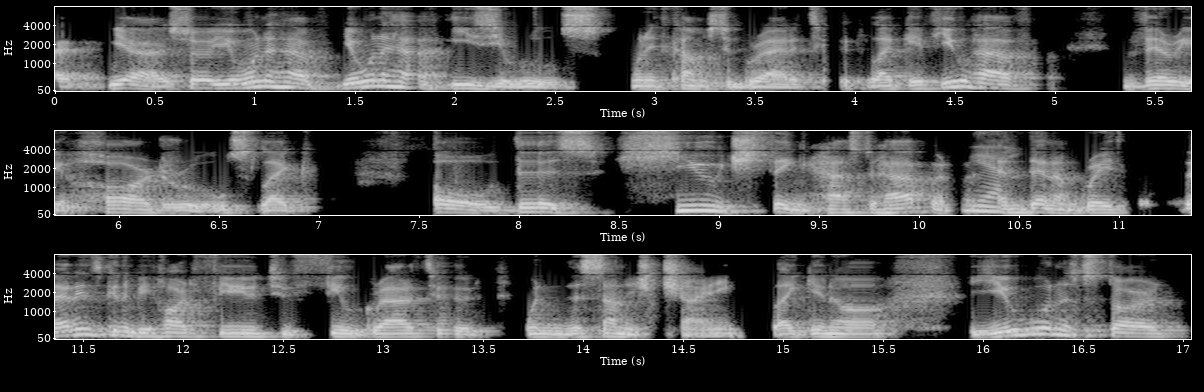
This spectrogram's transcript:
Right. Yeah. So you want to have you want to have easy rules when it comes to gratitude. Like if you have very hard rules, like oh, this huge thing has to happen, yeah. and then I'm grateful. That is going to be hard for you to feel gratitude when the sun is shining. Like you know, you want to start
